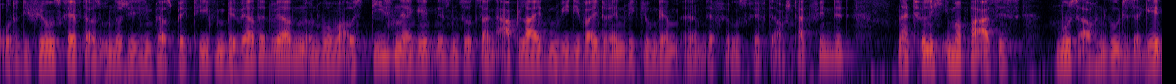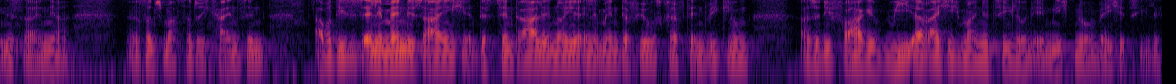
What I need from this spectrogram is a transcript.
oder die Führungskräfte aus unterschiedlichen Perspektiven bewertet werden und wo wir aus diesen Ergebnissen sozusagen ableiten, wie die weitere Entwicklung der, äh, der Führungskräfte auch stattfindet. Natürlich immer Basis muss auch ein gutes Ergebnis sein, ja. Äh, sonst macht es natürlich keinen Sinn. Aber dieses Element ist eigentlich das zentrale neue Element der Führungskräfteentwicklung. Also die Frage, wie erreiche ich meine Ziele und eben nicht nur welche Ziele.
